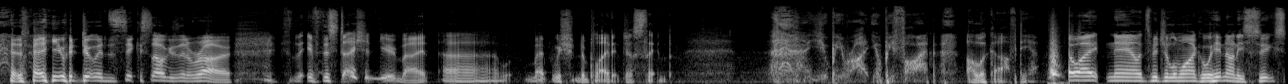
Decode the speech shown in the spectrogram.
that you were doing six songs in a row, if the, station knew, mate, uh, maybe we shouldn't have played it just then. You'll be right. You'll be fine. I'll look after you. Oh wait, now it's Mitchell and Michael. We're hit ninety six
